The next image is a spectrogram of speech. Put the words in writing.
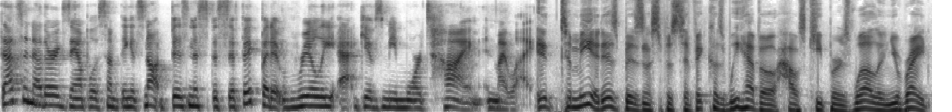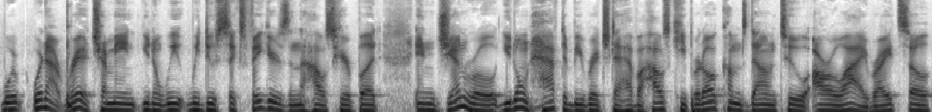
that's another example of something. It's not business specific, but it really uh, gives me more time time in my life. It to me it is business specific because we have a housekeeper as well, and you're right. We're we're not rich. I mean, you know, we we do six figures in the house here, but in general, you don't have to be rich to have a housekeeper. It all comes down to ROI, right? So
